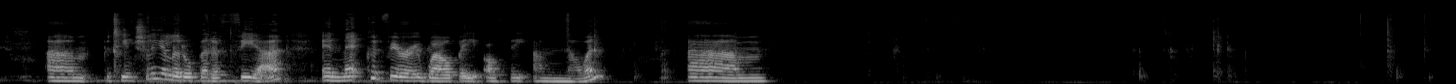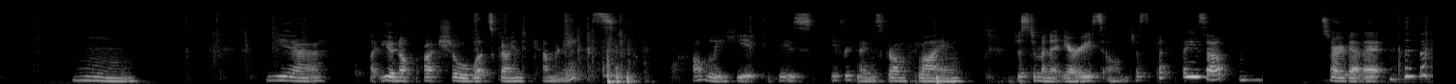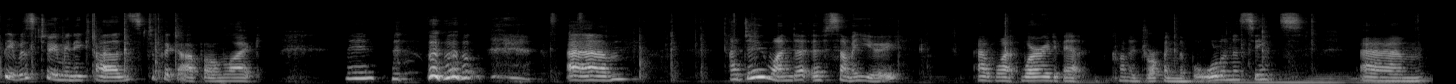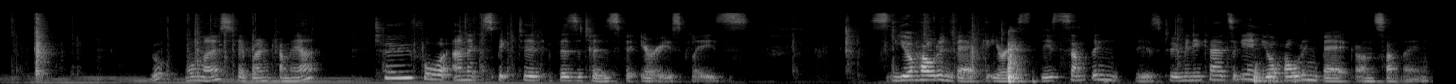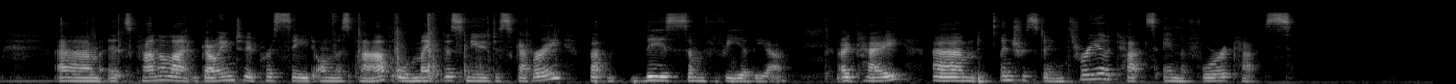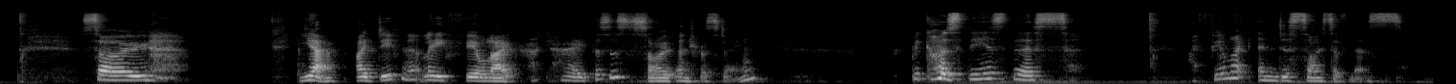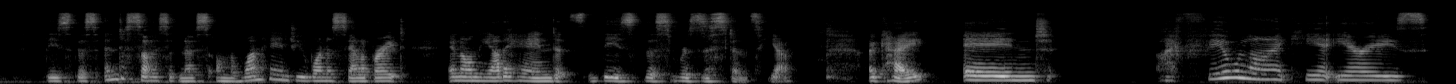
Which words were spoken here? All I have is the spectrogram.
um, potentially a little bit of fear, and that could very well be of the unknown. Um, hmm. Yeah, like you're not quite sure what's going to come next. Holy heck, there's everything's gone flying. Just a minute, Aries. I'll just pick these up. Sorry about that. there was too many cards to pick up. I'm like, man. um, I do wonder if some of you are worried about kind of dropping the ball in a sense. Um, oh, almost have one come out. Two for unexpected visitors for Aries, please. you're holding back, Aries. There's something, there's too many cards again. You're holding back on something. Um, it's kind of like going to proceed on this path or make this new discovery, but there's some fear there. Okay, um, interesting. Three of Cups and the Four of Cups. So, yeah, I definitely feel like, okay, this is so interesting because there's this, I feel like indecisiveness. There's this indecisiveness. On the one hand, you want to celebrate, and on the other hand, it's there's this resistance here. Okay, and I feel like here, Aries,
